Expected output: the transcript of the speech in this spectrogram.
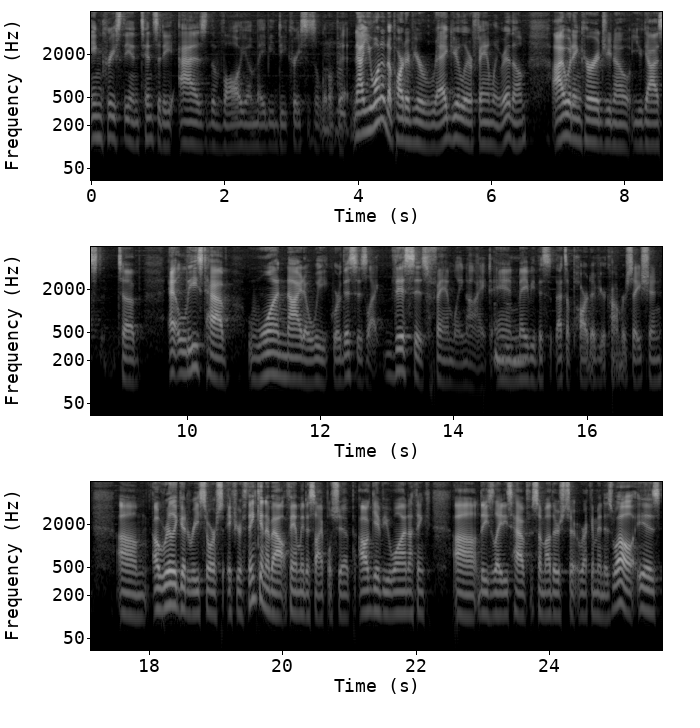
increase the intensity as the volume maybe decreases a little mm-hmm. bit. Now you want it a part of your regular family rhythm. I would encourage you know you guys to at least have one night a week where this is like this is family night and mm-hmm. maybe this that's a part of your conversation um, a really good resource if you're thinking about family discipleship. I'll give you one. I think uh, these ladies have some others to recommend as well. Is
